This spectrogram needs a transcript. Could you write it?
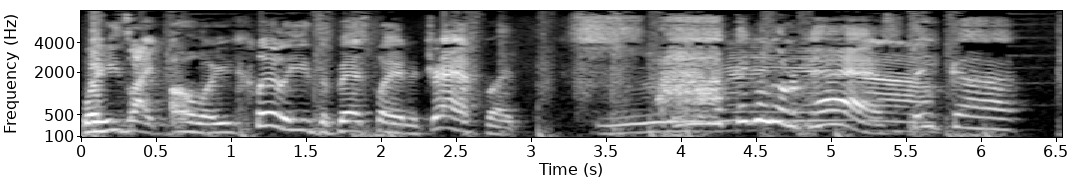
where he's like, oh, well, he, clearly he's the best player in the draft, but ah, I think we're gonna pass. I think, uh, I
